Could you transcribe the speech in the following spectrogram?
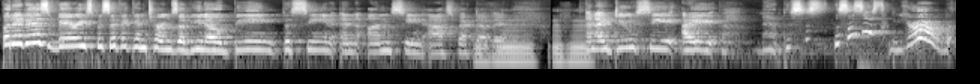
but it is very specific in terms of you know being the seen and unseen aspect of it. Mm-hmm, mm-hmm. And I do see, I man, this is this is you're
